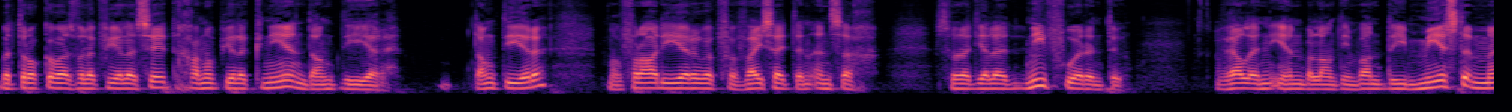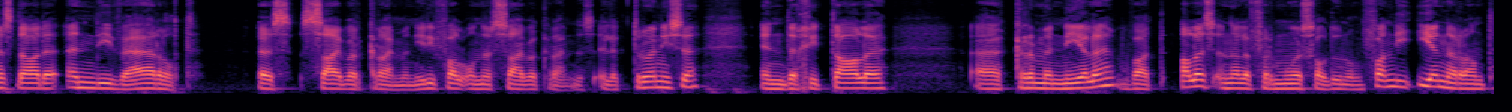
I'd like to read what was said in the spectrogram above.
betrokke was, wil ek vir julle sê, gaan op julle knieë en dank die Here. Dank die Here, maar vra die Here ook vir wysheid en insig sodat julle nie vorentoe wel in een beland nie, want die meeste misdade in die wêreld is cybercrime in hierdie geval onder cybercrime. Dis elektroniese en digitale uh kriminele wat alles in hulle vermoë sal doen om van die 1 rand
